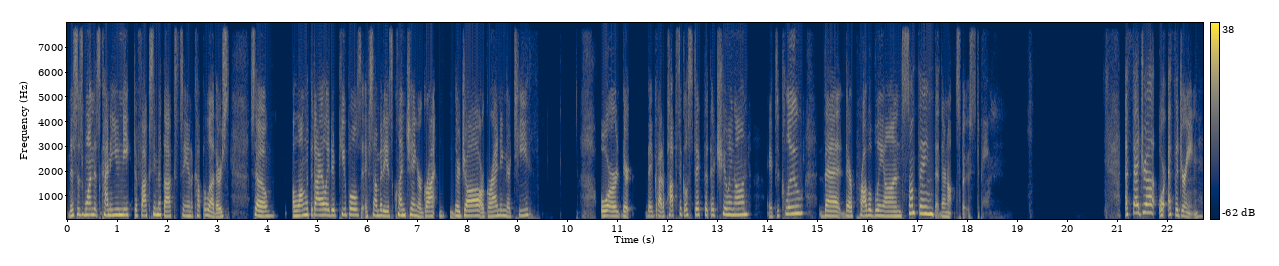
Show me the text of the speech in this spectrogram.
This is one that's kind of unique to foxymethoxy and a couple others. So along with the dilated pupils if somebody is clenching or their jaw or grinding their teeth or they're they've got a popsicle stick that they're chewing on it's a clue that they're probably on something that they're not supposed to be. Ephedra or ephedrine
